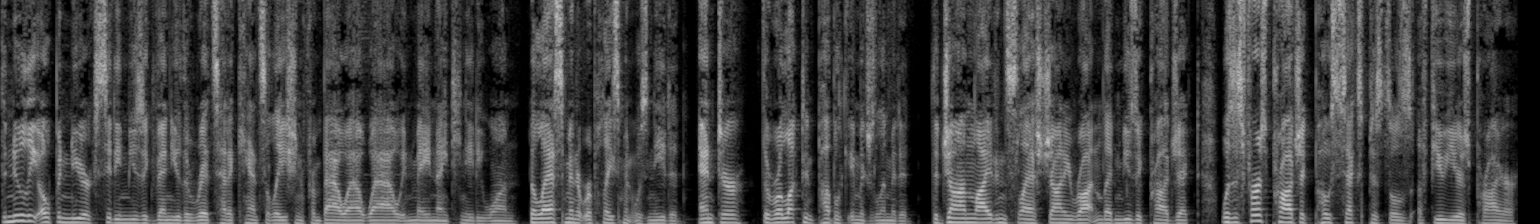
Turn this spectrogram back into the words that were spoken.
The newly opened New York City music venue The Ritz had a cancellation from Bow Wow Wow in May 1981. The last minute replacement was needed. Enter the Reluctant Public Image Limited. The John Lydon slash Johnny Rotten led music project was his first project post Sex Pistols a few years prior.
